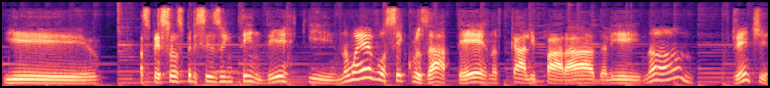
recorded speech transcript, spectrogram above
E as pessoas precisam entender que não é você cruzar a perna, ficar ali parado ali. Não, gente,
